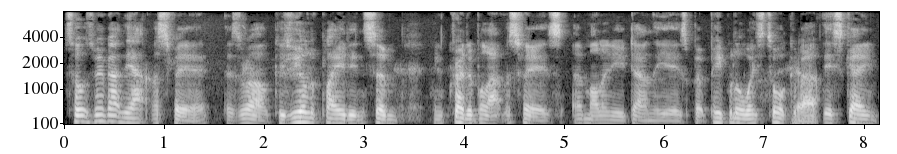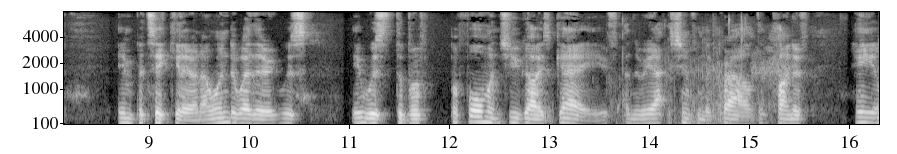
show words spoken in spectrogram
Talk to me about the atmosphere as well, because you'll have played in some incredible atmospheres at Molineux down the years. But people always talk about this game in particular, and I wonder whether it was it was the per- performance you guys gave and the reaction from the crowd that kind of healed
